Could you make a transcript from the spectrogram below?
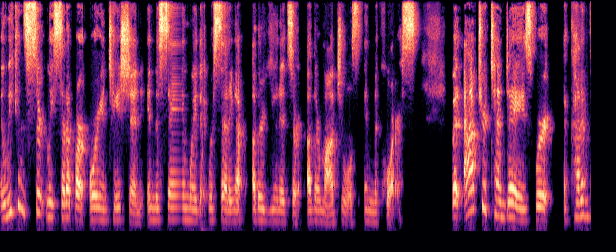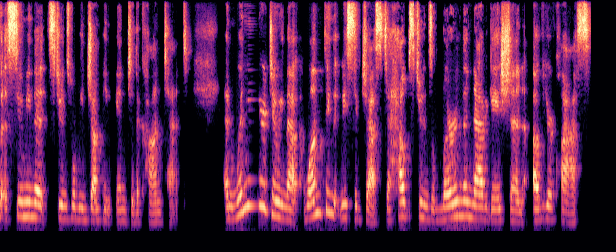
and we can certainly set up our orientation in the same way that we're setting up other units or other modules in the course. But after 10 days, we're kind of assuming that students will be jumping into the content. And when you're doing that, one thing that we suggest to help students learn the navigation of your class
